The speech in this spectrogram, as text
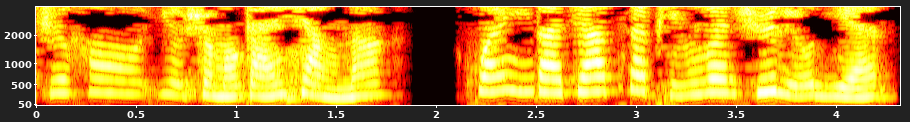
之后有什么感想呢？欢迎大家在评论区留言。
